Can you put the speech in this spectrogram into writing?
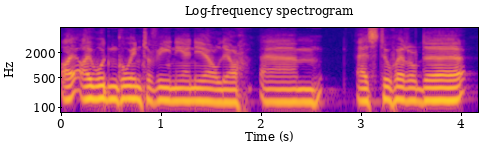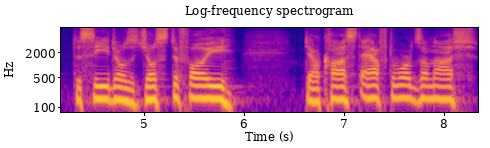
I, I wouldn't go intervening any earlier. Um, as to whether the the CIDRs justify their cost afterwards or not,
